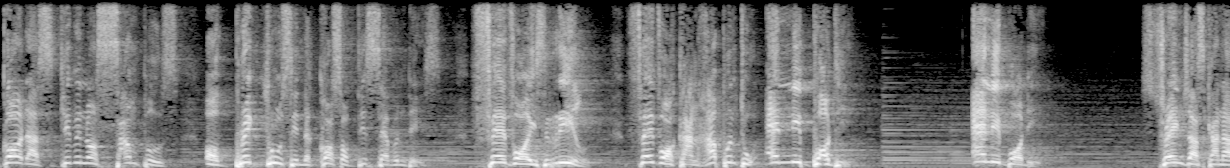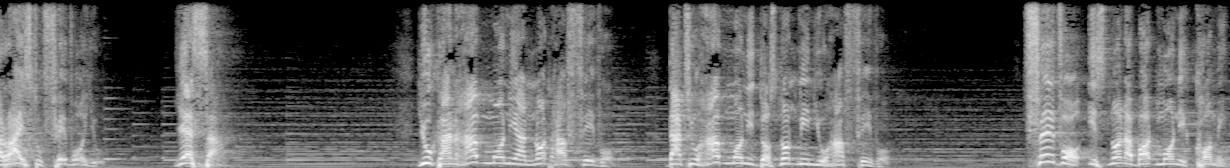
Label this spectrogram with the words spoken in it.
God has given us samples of breakthroughs in the course of these seven days. Favor is real. Favor can happen to anybody. Anybody. Strangers can arise to favor you. Yes sir. You can have money and not have favor. That you have money does not mean you have favor. Favor is not about money coming.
